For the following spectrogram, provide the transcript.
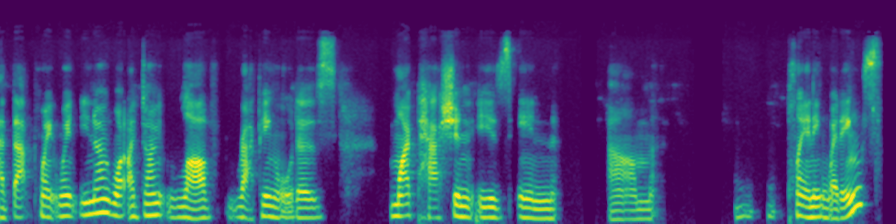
at that point went, you know what? I don't love wrapping orders. My passion is in um, planning weddings.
